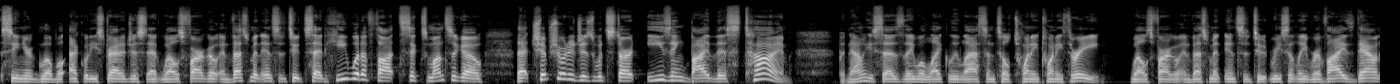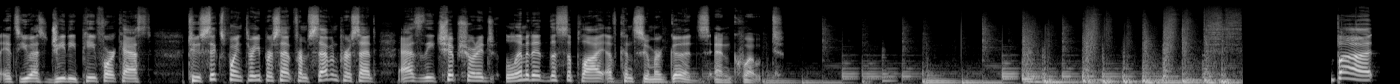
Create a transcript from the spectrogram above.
senior global equity strategist at Wells Fargo Investment Institute, said he would have thought six months ago that chip shortages would start easing by this time. But now he says they will likely last until 2023. Wells Fargo Investment Institute recently revised down its U.S. GDP forecast to 6.3% from 7% as the chip shortage limited the supply of consumer goods, end quote. But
